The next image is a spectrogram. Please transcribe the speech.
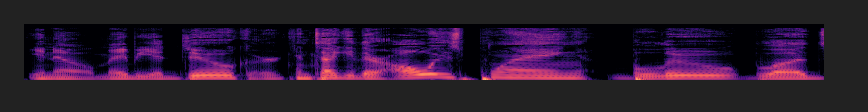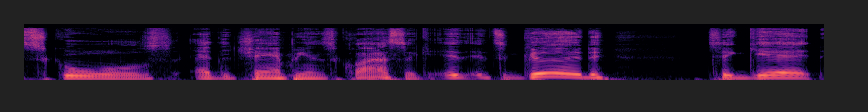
you know, maybe a Duke or Kentucky. They're always playing blue blood schools at the Champions Classic. It, it's good to get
